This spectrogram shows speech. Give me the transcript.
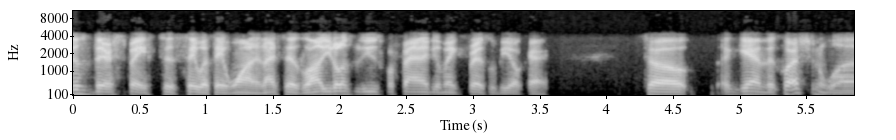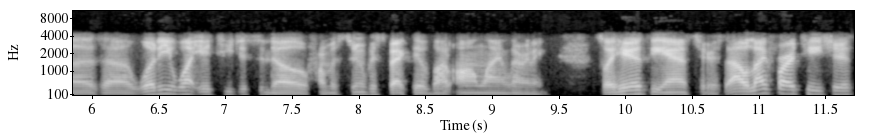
this is their space to say what they want. And I said, as long as you don't use profanity, you'll make friends, will be okay. So again, the question was, uh, what do you want your teachers to know from a student perspective about online learning? So here's the answers. I would like for our teachers,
